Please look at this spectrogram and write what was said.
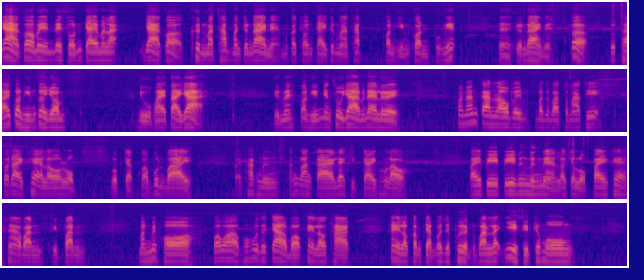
หญ้าก็ไม่ได้สนใจมันละ หญ้าก็ขึ้นมาทับมันจนได้เนี่ย มันก็ชนใจขึ้นมาทับก้อนหินก้อนพวกนี้เออจนได้เนี่ย ก็สุดท้ายก้อนหินก็ยอมอยู่ภายใต้หญ้า เห็นไหมก้อนหินยังสู้หญ้าไม่ได้เลย เพราะนั้นการเราไปปฏิบัติสมาธิก็ได้แค่เราหลบหลบจากความวุ่นวาย ไปพักหนึ่งทั้งร่างกายและจิตใจของเรา ไปปีปีหนึ่งหนึ่งเนี่ยเราจะหลบไปแค่ห้าวันสิบวัน มันไม่พอ เพราะว่าพระพุทธเจ้าบอกให้เราถาก ให้เรากำจัดวัชพืชวันละยี่สิบชั่วโมง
